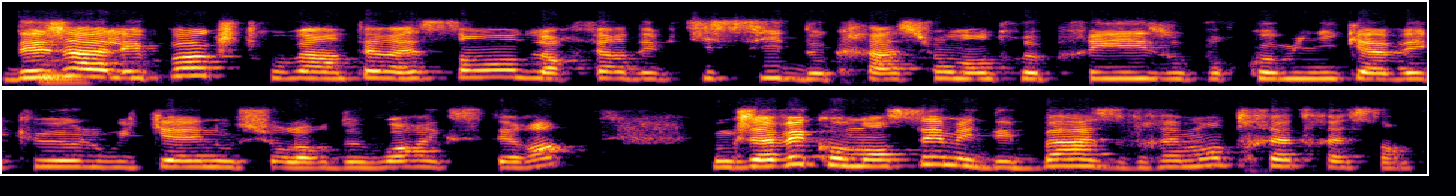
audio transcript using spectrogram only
déjà à l'époque, je trouvais intéressant de leur faire des petits sites de création d'entreprise ou pour communiquer avec eux le week-end ou sur leurs devoirs, etc. Donc j'avais commencé, mais des bases vraiment très très simples.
